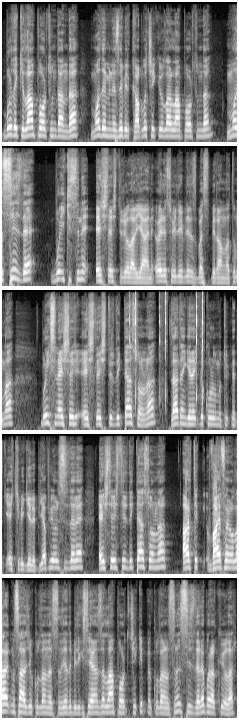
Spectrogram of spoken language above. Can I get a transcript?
Buradaki LAN portundan da modeminize bir kablo çekiyorlar LAN portundan. Ama siz de bu ikisini eşleştiriyorlar yani öyle söyleyebiliriz basit bir anlatımla. Bu ikisini eşleş- eşleştirdikten sonra zaten gerekli kurulumu TürkNet ekibi gelip yapıyor sizlere. Eşleştirdikten sonra artık Wi-Fi olarak mı sadece kullanırsınız ya da bilgisayarınıza LAN portu çekip mi kullanırsınız sizlere bırakıyorlar.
